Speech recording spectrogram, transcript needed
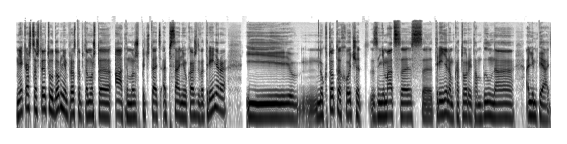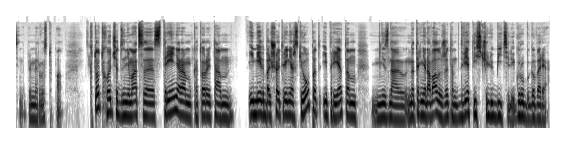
Мне кажется, что это удобнее просто потому, что, а, ты можешь почитать описание у каждого тренера, и, ну, кто-то хочет заниматься с тренером, который там был на Олимпиаде, например, выступал. Кто-то хочет заниматься с тренером, который там имеет большой тренерский опыт и при этом, не знаю, натренировал уже там 2000 любителей, грубо говоря.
